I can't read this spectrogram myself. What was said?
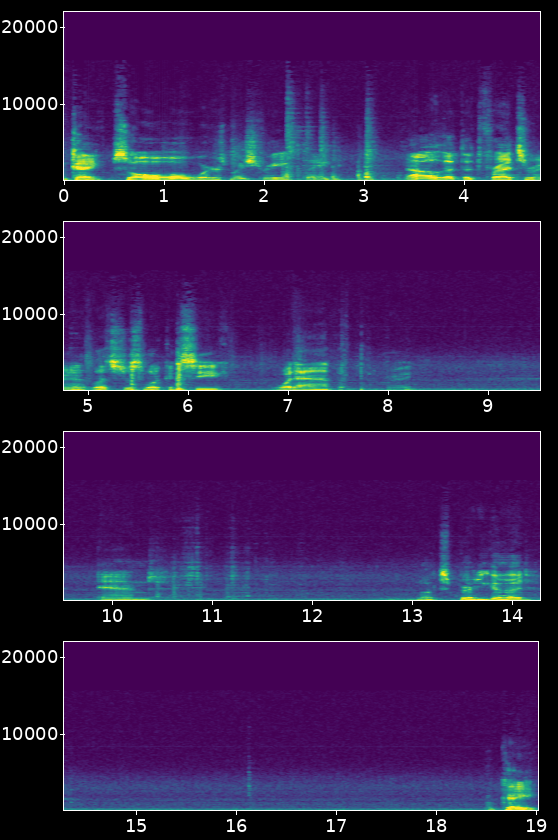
Okay, so where's my straight thing? Now that the frets are in it, let's just look and see what happened, right? And looks pretty good. Okay,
